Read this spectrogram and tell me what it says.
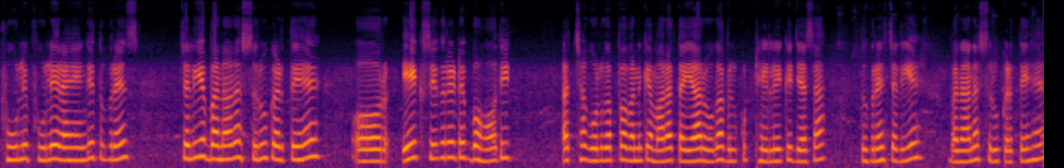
फूले फूले रहेंगे। तो फ्रेंड्स चलिए बनाना शुरू करते हैं और एक सीक्रेट है, बहुत ही अच्छा गोलगप्पा बन के हमारा तैयार होगा, बिल्कुल ठेले के जैसा। तो फ्रेंड्स चलिए, बनाना शुरू करते हैं।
